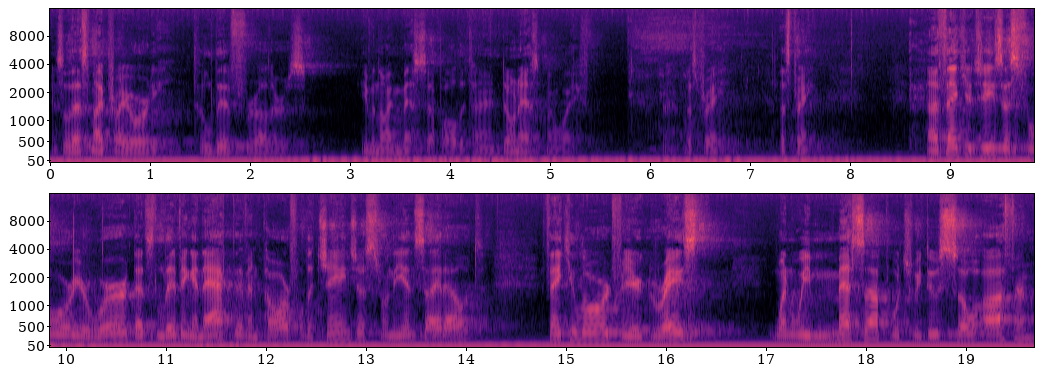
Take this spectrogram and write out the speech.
And so that's my priority to live for others, even though I mess up all the time. Don't ask my wife. Let's pray. Let's pray. Uh, thank you, Jesus, for your word that's living and active and powerful to change us from the inside out. Thank you, Lord, for your grace when we mess up, which we do so often.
